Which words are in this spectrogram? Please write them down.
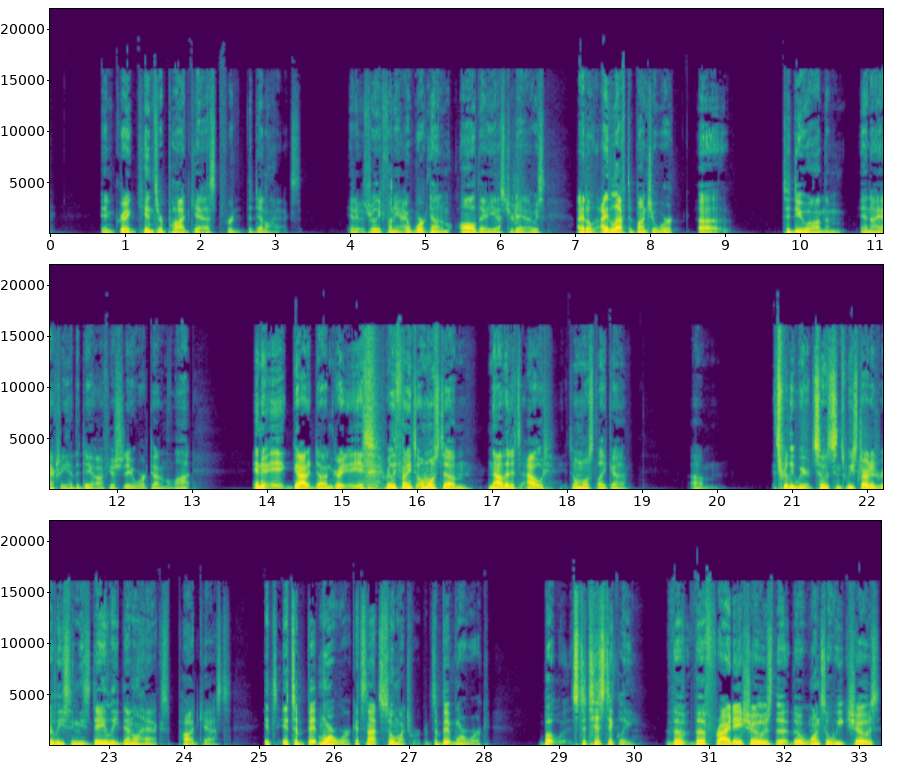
and Greg Kinzer podcast for the Dental Hacks, and it was really funny. I worked on them all day yesterday. I was I had a, I left a bunch of work uh, to do on them, and I actually had the day off yesterday. Worked on them a lot, and it, it got it done great. It's really funny. It's almost um now that it's out, it's almost like a um it's really weird. So since we started releasing these daily dental hacks podcasts, it's it's a bit more work. It's not so much work, but it's a bit more work. But statistically, the the Friday shows, the the once a week shows,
